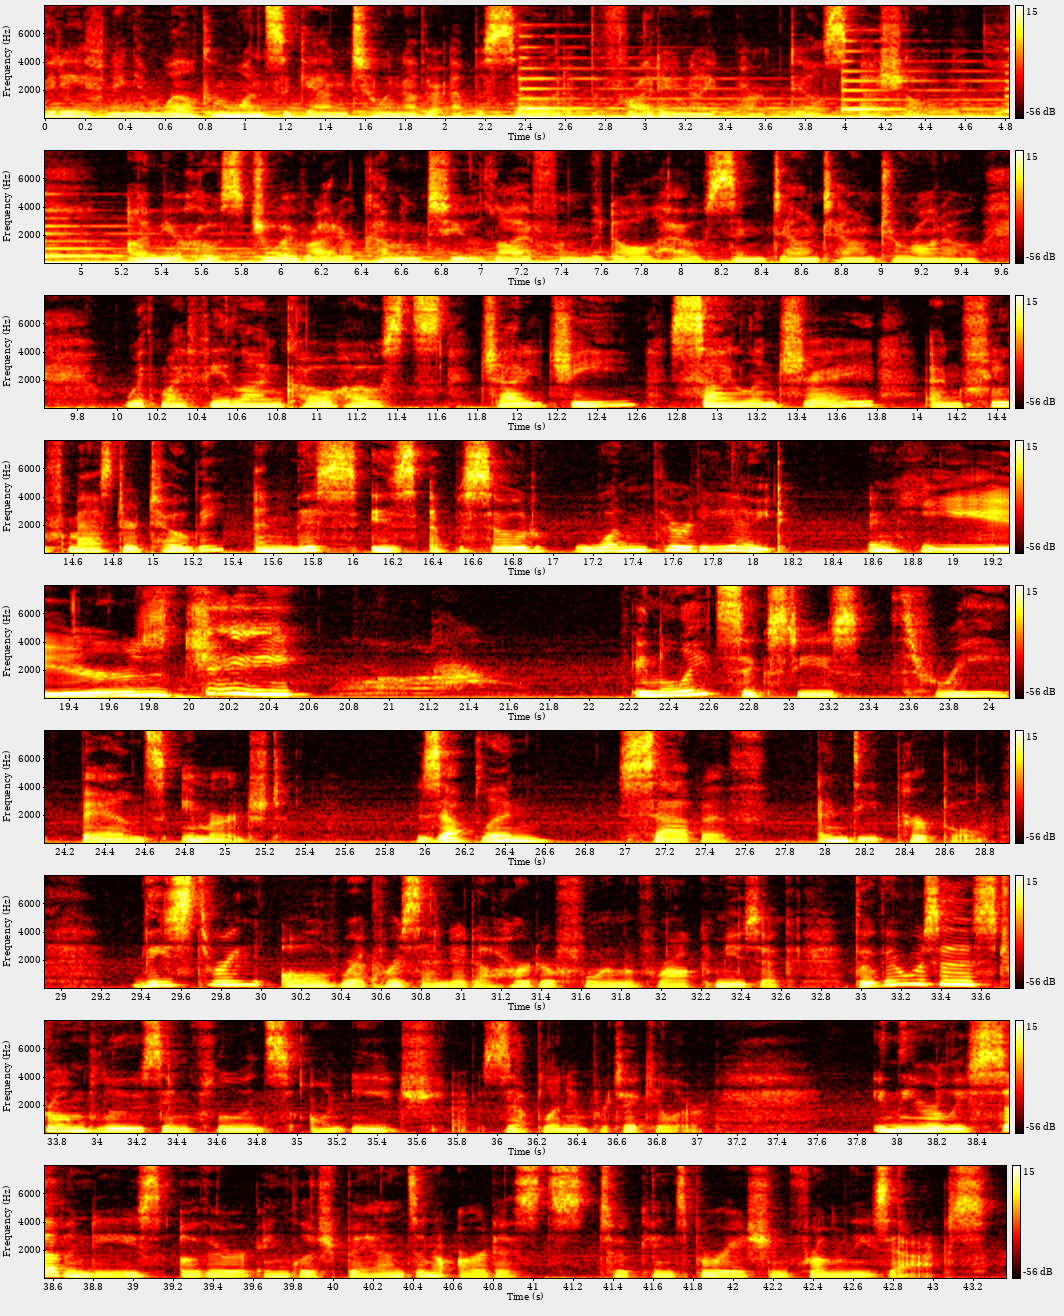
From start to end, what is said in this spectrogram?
Good evening, and welcome once again to another episode of the Friday Night Parkdale Special. I'm your host, Joyrider, coming to you live from the Dollhouse in downtown Toronto with my feline co hosts, Chatty G, Silent J, and Floofmaster Toby. And this is episode 138. And here's G. In the late 60s, three bands emerged Zeppelin, Sabbath, and Deep Purple. These three all represented a harder form of rock music, though there was a strong blues influence on each, Zeppelin in particular. In the early 70s, other English bands and artists took inspiration from these acts.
